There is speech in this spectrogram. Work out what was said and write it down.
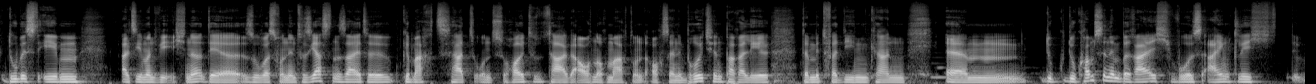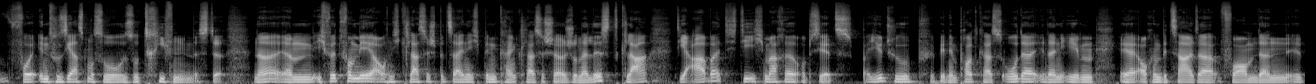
du bist eben als jemand wie ich, ne, der sowas von Enthusiastenseite gemacht hat und heutzutage auch noch macht und auch seine Brötchen parallel damit verdienen kann. Ähm, du, du kommst in den Bereich, wo es eigentlich vor Enthusiasmus so, so triefen müsste. Ne? Ähm, ich würde von mir ja auch nicht klassisch bezeichnen, ich bin kein klassischer Journalist. Klar, die Arbeit, die ich mache, ob es jetzt bei YouTube, in dem Podcast oder dann eben äh, auch in bezahlter Form dann äh,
